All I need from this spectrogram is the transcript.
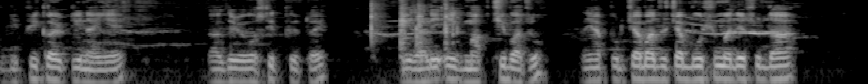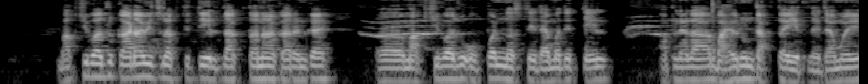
डिफिकल्टी नाही आहे अगदी व्यवस्थित फिरतोय. ही झाली एक मागची बाजू. आणि या पुढच्या बाजूच्या बुशमध्ये सुद्धा मागची बाजू काढावीच लागते तेल टाकताना कारण काय मागची बाजू ओपन नसते. त्यामध्ये तेल आपल्याला बाहेरून टाकता येत नाही. त्यामुळे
